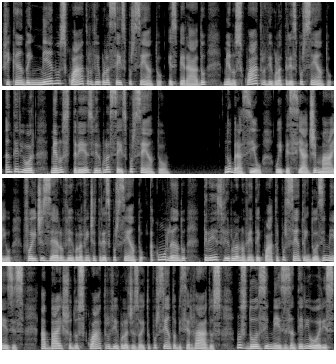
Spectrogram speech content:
ficando em menos 4,6%, esperado menos 4,3%, anterior menos 3,6%. No Brasil, o IPCA de maio foi de 0,23%, acumulando 3,94% em 12 meses, abaixo dos 4,18% observados nos 12 meses anteriores,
